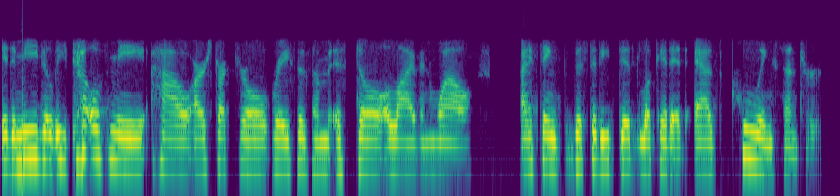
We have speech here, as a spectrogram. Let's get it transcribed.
it immediately tells me how our structural racism is still alive and well. I think the city did look at it as cooling centers,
